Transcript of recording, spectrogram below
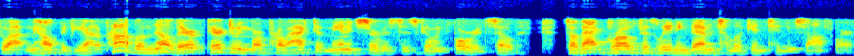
go out and help if you got a problem. No, they're they're doing more proactive managed services going forward. So so that growth is leading them to look into new software.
